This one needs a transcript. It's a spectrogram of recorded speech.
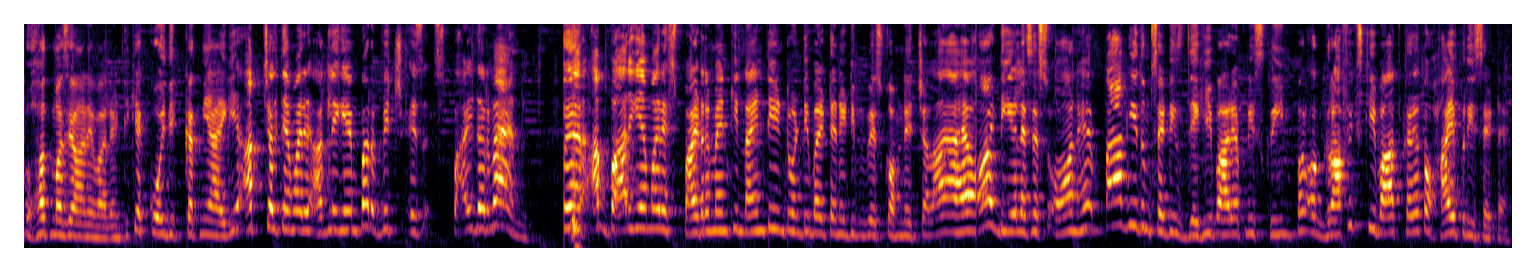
बहुत मज़े आने वाले हैं, ठीक है? कोई दिक्कत नहीं आएगी। अब चलते हैं हमारे अगले गेम पर विच इज़ स्पाइडरमैन तो यार, अब बारी है हमारे स्पाइडरमैन की 1920 बाई 1080p पे इसको हमने चलाया है और डीएलएसएस ऑन है। बाकी तुम सेटिंग्स देख ही पा रहे हो अपनी स्क्रीन पर और ग्राफिक्स की बात करें तो हाई प्रीसेट है।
